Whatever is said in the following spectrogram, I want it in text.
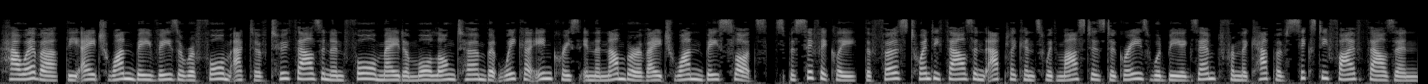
However, the H-1B Visa Reform Act of 2004 made a more long-term but weaker increase in the number of H-1B slots, specifically, the first 20,000 applicants with master's degrees would be exempt from the cap of 65,000.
